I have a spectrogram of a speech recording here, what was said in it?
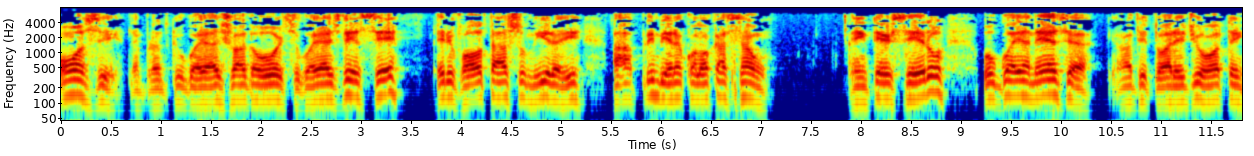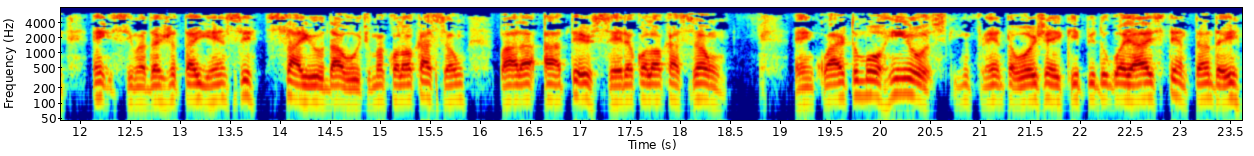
11. Lembrando que o Goiás joga hoje. Se o Goiás vencer, ele volta a assumir aí a primeira colocação. Em terceiro, o Goianésia, a vitória de ontem em cima da Jataiense, saiu da última colocação para a terceira colocação. Em quarto, Morrinhos, que enfrenta hoje a equipe do Goiás, tentando aí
